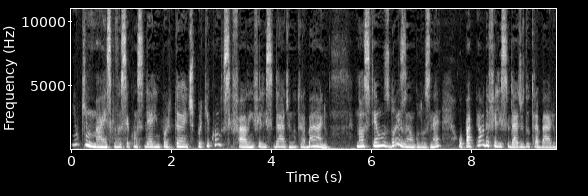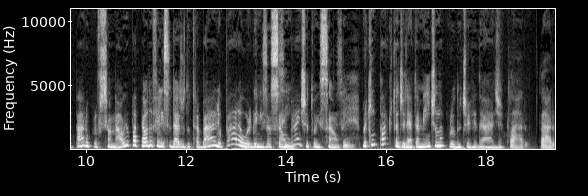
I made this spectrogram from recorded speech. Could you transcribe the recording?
E o que mais que você considera importante? Porque quando se fala em felicidade no trabalho, nós temos dois ângulos, né? O papel da felicidade do trabalho para o profissional e o papel da felicidade do trabalho para a organização, Sim. para a instituição. Sim. Porque impacta diretamente na produtividade. Claro, claro.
